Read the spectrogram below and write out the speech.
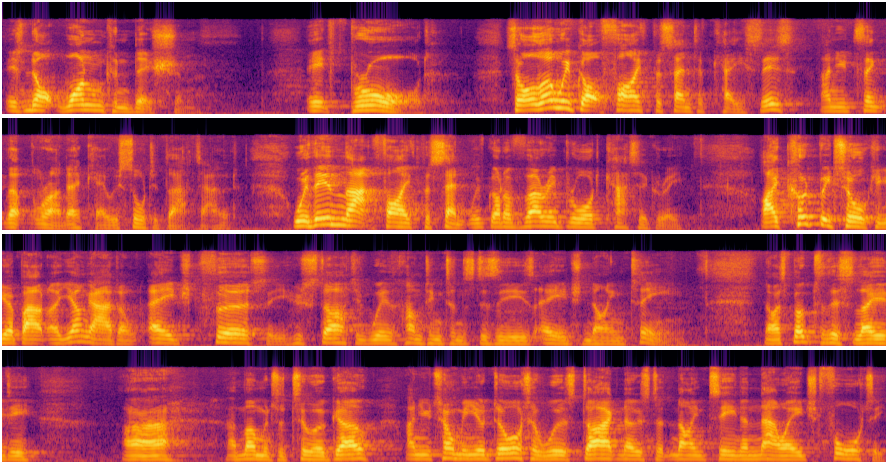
is not one condition. It's broad. So although we've got 5% of cases, and you'd think that, right, okay, we sorted that out, within that 5%, we've got a very broad category. I could be talking about a young adult aged 30 who started with Huntington's disease aged 19. Now, I spoke to this lady uh, a moment or two ago, and you told me your daughter was diagnosed at 19 and now aged 40.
